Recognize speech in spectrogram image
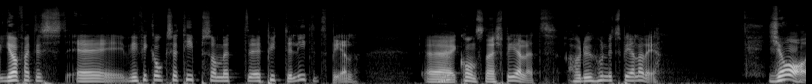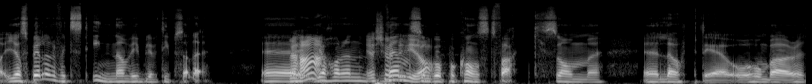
jag faktiskt, eh, vi fick också ett tips om ett eh, pyttelitet spel. Eh, Mm. Konstnärsspelet. Har du hunnit spela det? Ja, jag spelade faktiskt innan vi blev tipsade. Jaha, jag har en jag vän som går på Konstfack som eh, la upp det och hon bara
